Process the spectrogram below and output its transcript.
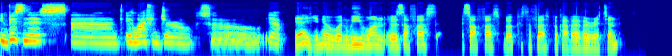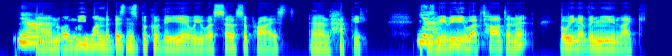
in business and in life in general. So yeah, Yeah, you know, when we won it was our first it's our first book. It's the first book I've ever written. Yeah, And when we won the business book of the year, we were so surprised and happy because yeah, we really worked hard on it, but we never knew like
